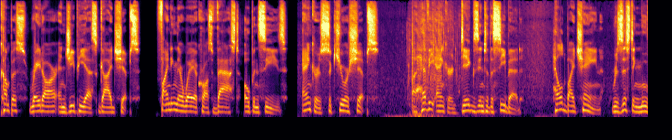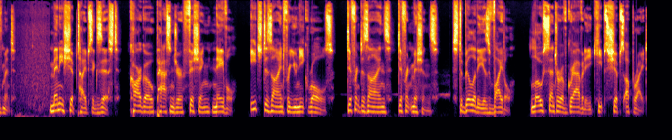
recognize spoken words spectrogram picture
Compass, radar, and GPS guide ships, finding their way across vast, open seas. Anchors secure ships. A heavy anchor digs into the seabed, held by chain, resisting movement. Many ship types exist. Cargo, passenger, fishing, naval. Each designed for unique roles. Different designs, different missions. Stability is vital. Low center of gravity keeps ships upright,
